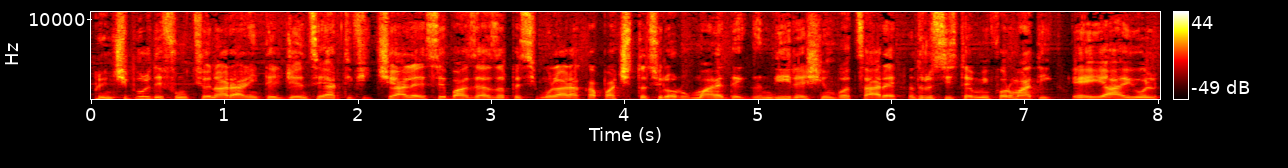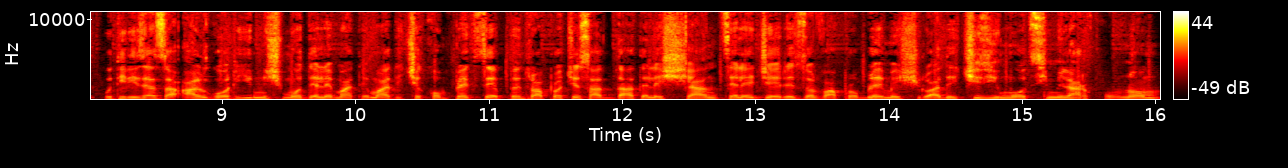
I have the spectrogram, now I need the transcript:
Principiul de funcționare al inteligenței artificiale se bazează pe simularea capacităților umane de gândire și învățare într-un sistem informatic. AI-ul utilizează algoritmi și modele matematice complexe pentru a procesa datele și a înțelege, rezolva probleme și lua decizii în mod similar cu un om.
